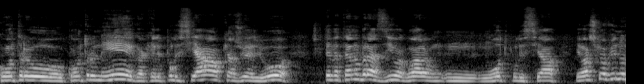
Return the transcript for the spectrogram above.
contra o, contra o negro, aquele policial que ajoelhou. Acho que teve até no Brasil agora um, um outro policial. Eu acho que eu vi no,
